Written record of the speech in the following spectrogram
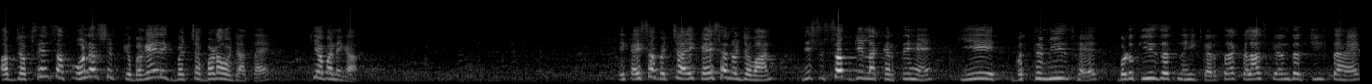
अब जब सेंस ऑफ़ ओनरशिप के बगैर एक बच्चा बड़ा हो जाता है क्या बनेगा? एक ऐसा बच्चा एक ऐसा नौजवान जिससे सब गिला करते हैं कि ये बदतमीज है बड़ों की इज़्ज़त नहीं करता क्लास के अंदर चीखता है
